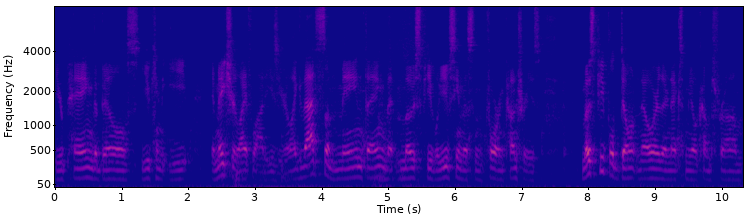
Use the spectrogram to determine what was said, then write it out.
you're paying the bills, you can eat, it makes your life a lot easier. Like that's the main thing that most people you've seen this in foreign countries. Most people don't know where their next meal comes from,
